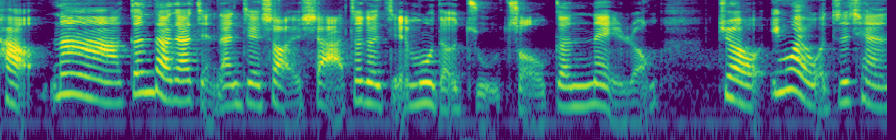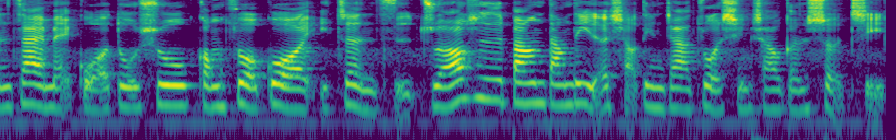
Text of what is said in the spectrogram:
好，那跟大家简单介绍一下这个节目的主轴跟内容。就因为我之前在美国读书工作过一阵子，主要是帮当地的小店家做行销跟设计。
